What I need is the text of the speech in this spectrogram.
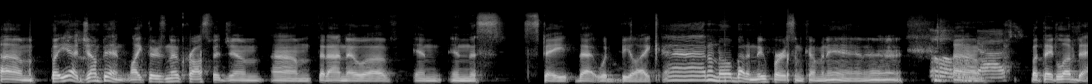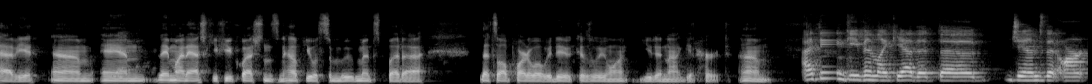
um, but yeah, jump in. Like, there's no CrossFit gym um, that I know of in in this state that would be like, eh, I don't know about a new person coming in. Uh, oh my um, gosh! But they'd love to have you, um, and they might ask you a few questions and help you with some movements. But uh, that's all part of what we do because we want you to not get hurt. Um, I think even like yeah, that the gyms that aren't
